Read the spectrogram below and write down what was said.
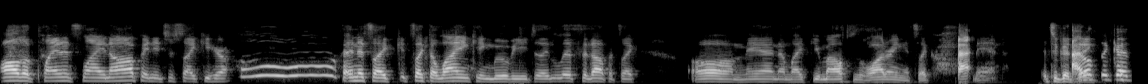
all the planets line up and it's just like you hear oh and it's like it's like the Lion King movie. They lift it up. It's like oh man. I'm like your mouth is watering. It's like oh man. It's a good thing. I don't think I'd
